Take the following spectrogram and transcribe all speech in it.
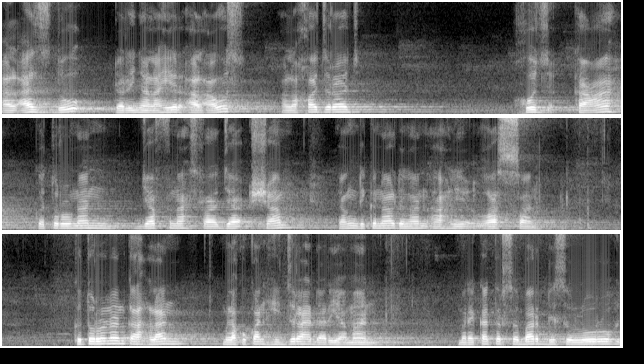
Al-Azdu darinya lahir Al-Aus, Al-Khajraj, Khuzka'ah, keturunan Jafnah Raja Syam yang dikenal dengan ahli Ghassan. Keturunan Kahlan melakukan hijrah dari Yaman. Mereka tersebar di seluruh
